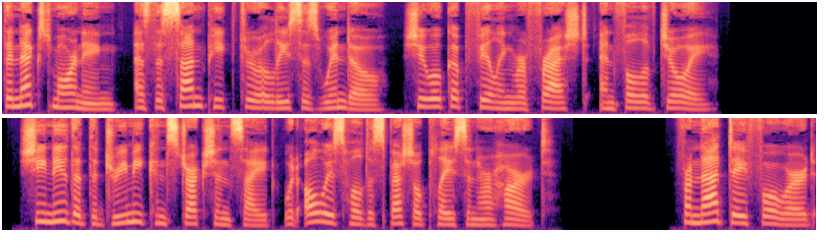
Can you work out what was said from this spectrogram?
The next morning, as the sun peeked through Elise's window, she woke up feeling refreshed and full of joy. She knew that the dreamy construction site would always hold a special place in her heart. From that day forward,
